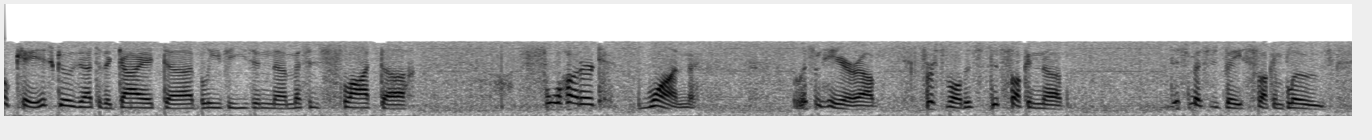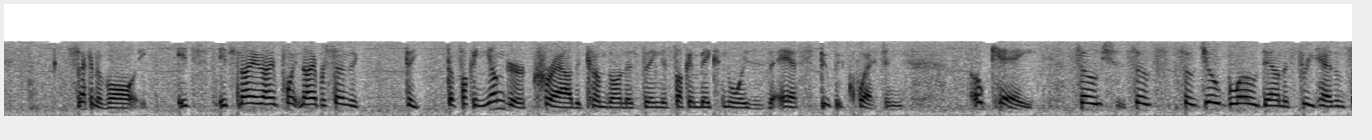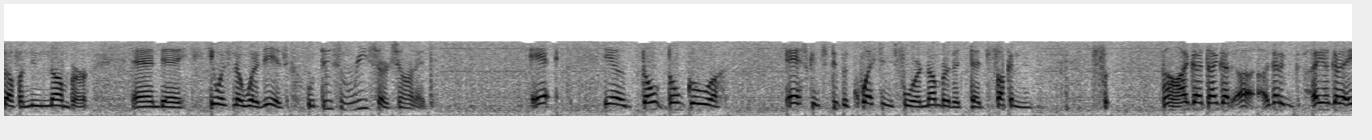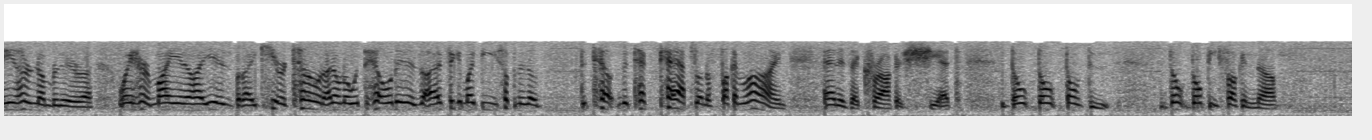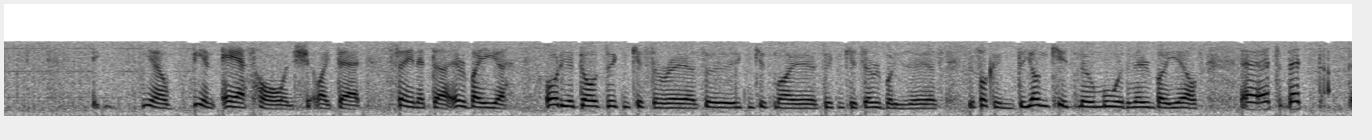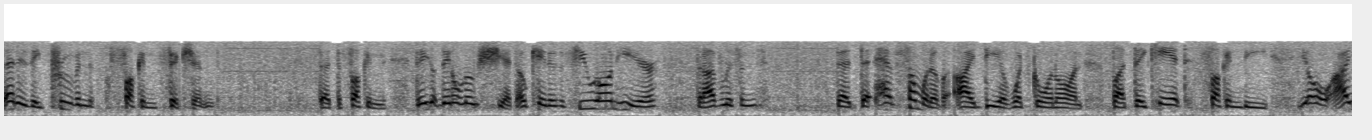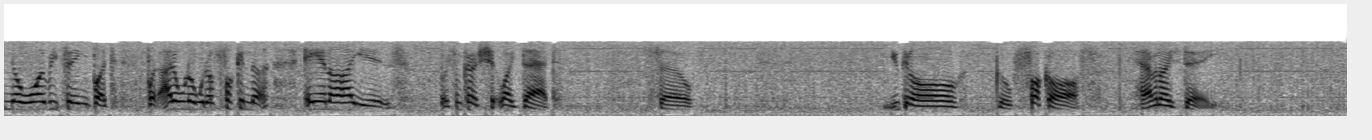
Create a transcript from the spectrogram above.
Okay, this goes out to the guy at, uh, I believe he's in uh, message slot uh, 401. Listen here, uh, first of all, this, this fucking, uh, this message base fucking blows. Second of all, it's it's 99.9% .9 of the, the, the fucking younger crowd that comes on this thing that fucking makes noises, that asks stupid questions. Okay, so, so, so Joe Blow down the street has himself a new number, and uh, he wants to know what it is. Well, do some research on it. A you know, don't don't go uh, asking stupid questions for a number that that fucking. Oh, I got I got uh, I got a I got an 800 number there. Uh, well, I heard my ANI is, but I hear a tone. I don't know what the hell it is. I think it might be something that detect detect taps on the fucking line. That is a crock of shit. Don't don't don't do don't don't be fucking you know being an asshole and shit like that. Saying that uh, everybody. Uh, all the adults, they can kiss their ass, uh, they can kiss my ass, they can kiss everybody's ass. The fucking, the young kids know more than everybody else. Uh, that's, that, that is a proven fucking fiction. That the fucking, they they don't know shit. Okay, there's a few on here that I've listened that, that have somewhat of an idea of what's going on, but they can't fucking be, yo, I know everything, but, but I don't know what a fucking uh, ANI is, or some kind of shit like that. So, you can all go fuck off. Have a nice day.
